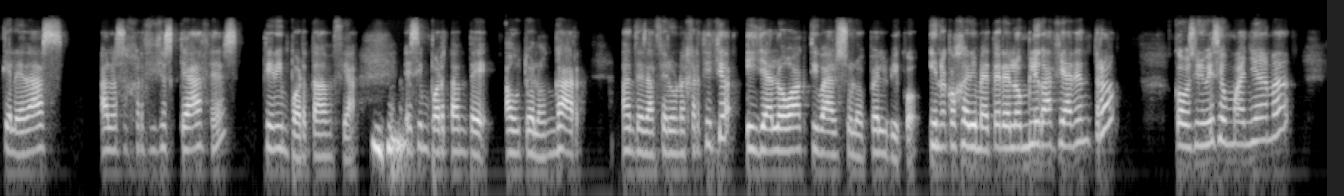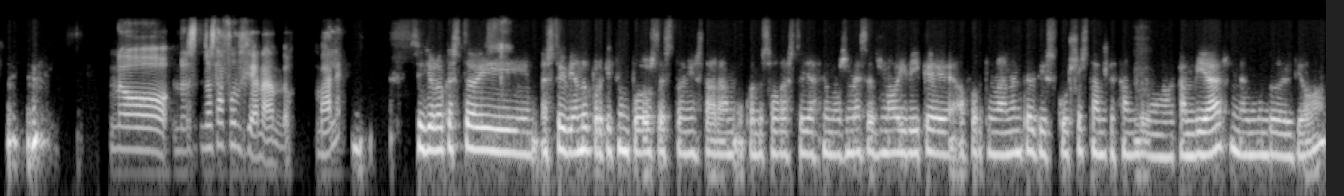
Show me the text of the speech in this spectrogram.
que le das a los ejercicios que haces tiene importancia. Es importante autoelongar antes de hacer un ejercicio y ya luego activar el suelo pélvico. Y no coger y meter el ombligo hacia adentro como si no hubiese un mañana, no, no, está funcionando, ¿vale? Sí, yo lo que estoy, estoy viendo, porque hice un post de esto en Instagram cuando salga esto ya hace unos meses, ¿no? Y vi que afortunadamente el discurso está empezando a cambiar en el mundo del yoga,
